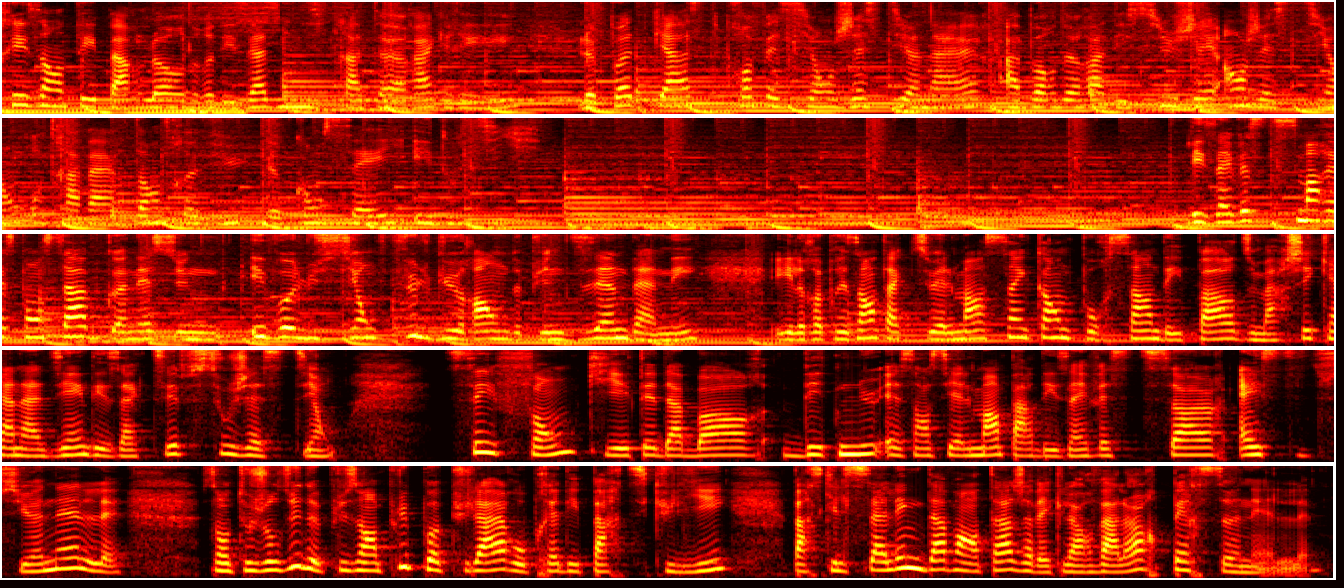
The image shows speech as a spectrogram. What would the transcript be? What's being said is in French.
Présenté par l'Ordre des administrateurs agréés, le podcast Profession gestionnaire abordera des sujets en gestion au travers d'entrevues, de conseils et d'outils. Les investissements responsables connaissent une évolution fulgurante depuis une dizaine d'années et ils représentent actuellement 50% des parts du marché canadien des actifs sous gestion. Ces fonds, qui étaient d'abord détenus essentiellement par des investisseurs institutionnels, sont aujourd'hui de plus en plus populaires auprès des particuliers parce qu'ils s'alignent davantage avec leurs valeurs personnelles.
